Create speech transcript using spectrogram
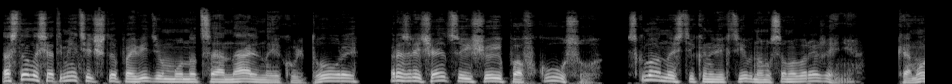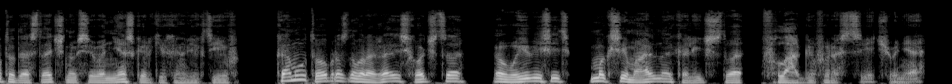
Осталось отметить, что, по-видимому, национальные культуры различаются еще и по вкусу, склонности к инвективному самовыражению. Кому-то достаточно всего нескольких инвектив, кому-то, образно выражаясь, хочется вывесить максимальное количество флагов расцвечивания.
